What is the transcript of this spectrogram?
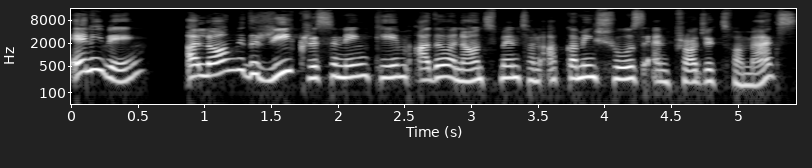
Anyway, along with the rechristening came other announcements on upcoming shows and projects for Max.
